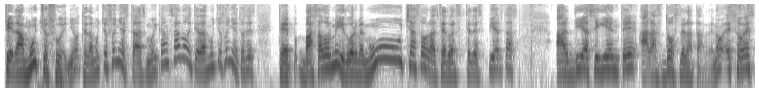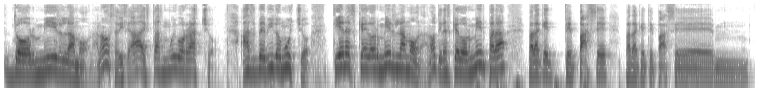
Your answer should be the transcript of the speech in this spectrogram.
te da mucho sueño, te da mucho sueño, estás muy cansado y te das mucho sueño, entonces te vas a dormir y duermes muchas horas, te, despiertas al día siguiente a las 2 de la tarde, ¿no? Eso es dormir la mona, ¿no? Se dice, ah, estás muy borracho, has bebido mucho, tienes que dormir la mona, ¿no? Tienes que dormir para, para que te pase, para que te pase... Mm,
